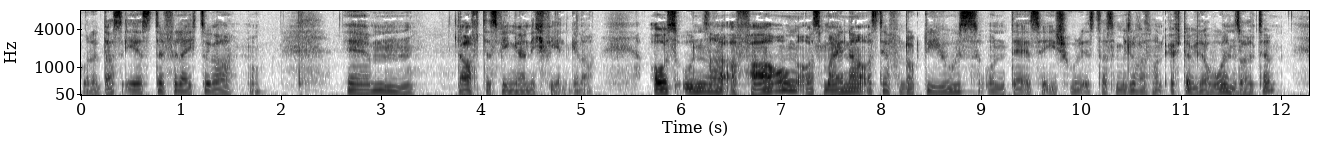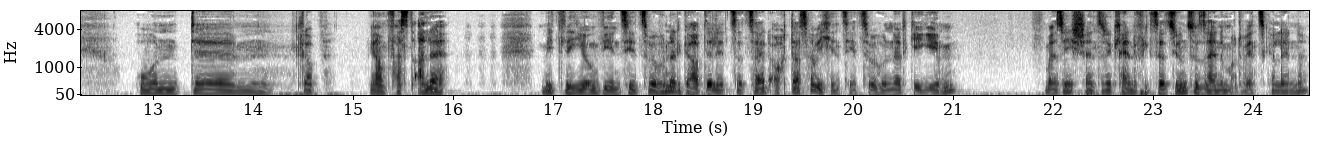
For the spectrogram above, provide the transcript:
oder das erste vielleicht sogar ne? ähm, darf deswegen ja nicht fehlen. Genau aus unserer Erfahrung, aus meiner, aus der von Dr. Hughes und der SAI-Schule, ist das ein Mittel, was man öfter wiederholen sollte. Und ähm, ich glaube, wir haben fast alle Mittel hier irgendwie in C200 gehabt in letzter Zeit. Auch das habe ich in C200 gegeben. Weiß nicht, scheint so eine kleine Fixation zu sein im Adventskalender.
